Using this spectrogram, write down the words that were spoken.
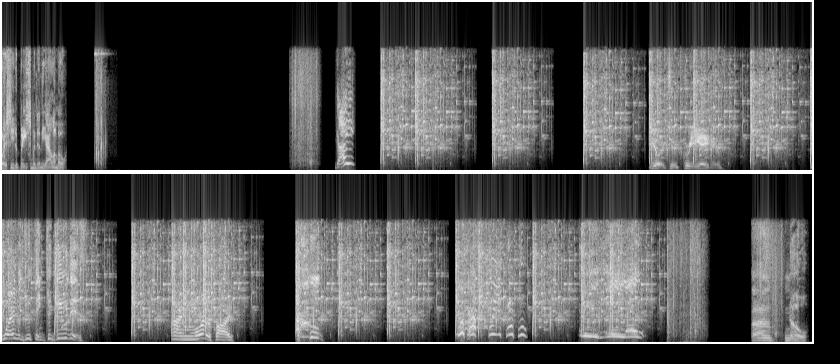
thought I see the basement in the Alamo. Guy? You're too creative. Why would you think to do this? I'm mortified. oh, oh, oh! Uh, no.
